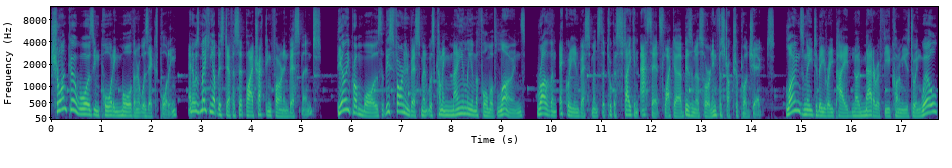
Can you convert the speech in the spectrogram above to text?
Sri Lanka was importing more than it was exporting, and it was making up this deficit by attracting foreign investment. The only problem was that this foreign investment was coming mainly in the form of loans, rather than equity investments that took a stake in assets like a business or an infrastructure project. Loans need to be repaid no matter if the economy is doing well,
